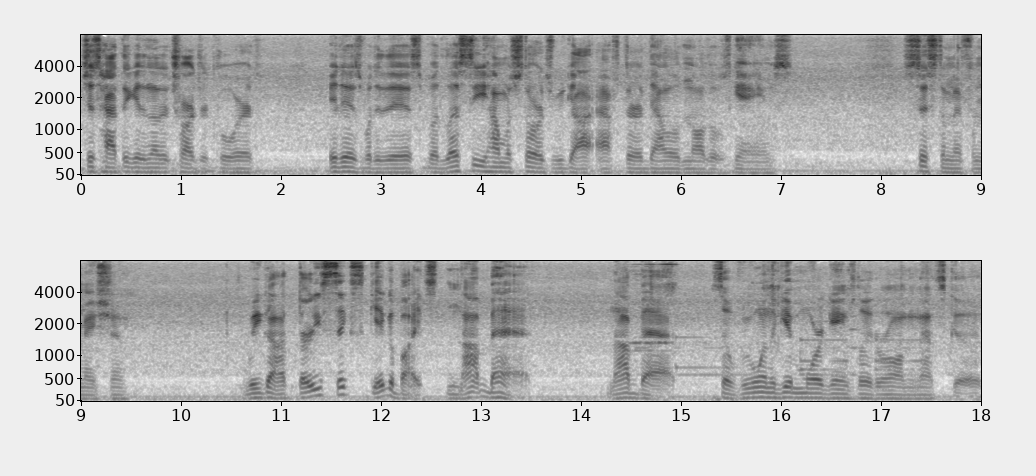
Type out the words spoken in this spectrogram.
Just had to get another charger cord. It is what it is. But let's see how much storage we got after downloading all those games. System information. We got 36 gigabytes. Not bad. Not bad. So if we want to get more games later on, then that's good.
